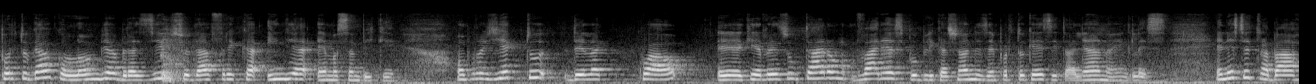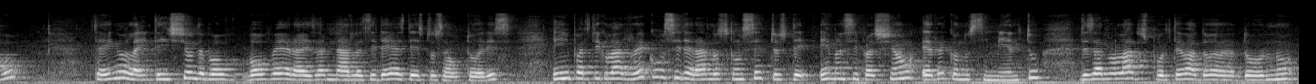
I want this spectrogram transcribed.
Portugal, Colômbia, Brasil, Sudáfrica, Índia e Moçambique. Um projeto de la qual eh, que resultaram várias publicações em português, italiano e inglês. Neste trabalho, tenho a intenção de volver a examinar as ideias destes autores e, em particular, reconsiderar os conceitos de emancipação e reconhecimento desenvolvidos por Theodor Adorno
